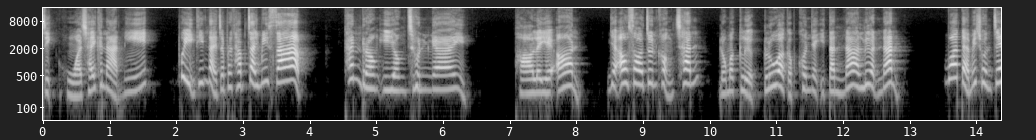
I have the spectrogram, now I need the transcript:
จิกหัวใช้ขนาดนี้ ผู้หญิงที่ไหนจะประทับใจไม่ทราบ ท่านรองอียองชุนไง พอเลยยายอ้อน อย่าเอาซอจุนของฉันลงมาเกลือกกลัวกับคนอย่างอีตันหน้าเลือดนั่น ว่าแต่ไม่ชวนเจ้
